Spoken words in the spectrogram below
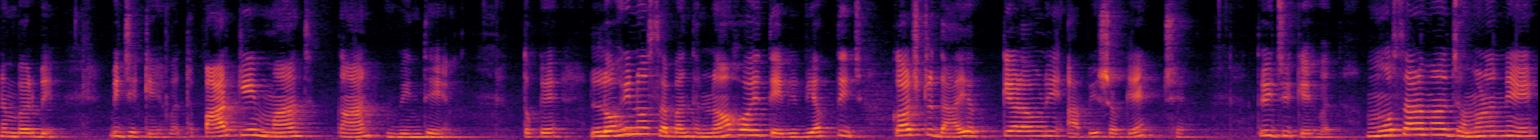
નંબર બે. બીજી કહેવત, પારકી માં જ કાન વિંધે. તો કે લોહીનો સંબંધ ન હોય તેવી વ્યક્તિ જ કષ્ટદાયક કેળવણી આપી શકે છે. ત્રીજી કહેવત, મોસાળમાં જમણને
